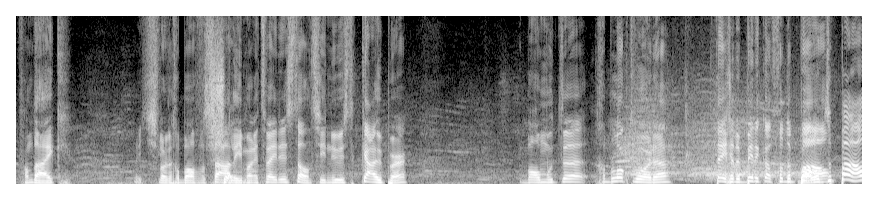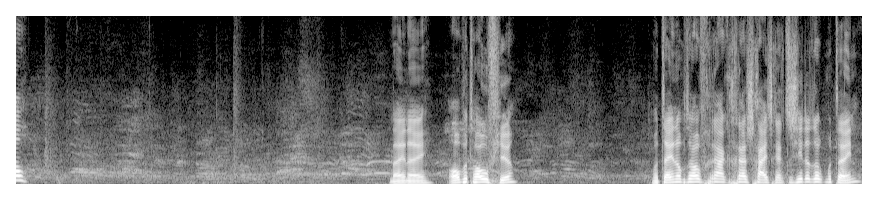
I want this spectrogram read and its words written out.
Van Dijk. Beetje slordige bal van Sali, maar in tweede instantie. Nu is het Kuiper. De bal moet uh, geblokt worden. Tegen de binnenkant van de paal. Bal op de paal. Nee, nee. Op het hoofdje. Meteen op het hoofd geraakt. Scheidsrechter ziet dat ook meteen.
